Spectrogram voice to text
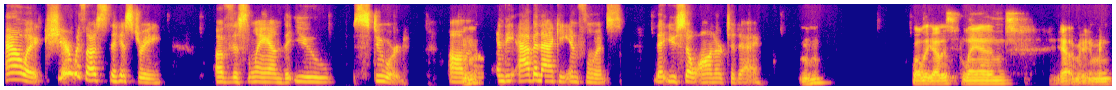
Alec, share with us the history of this land that you steward um, Mm-hmm. and the Abenaki influence that you so honor today. Mhm. Well, yeah, this land, yeah, I mean,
